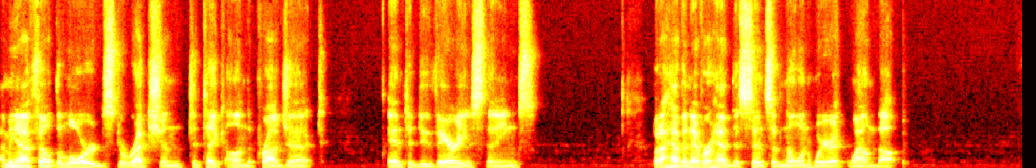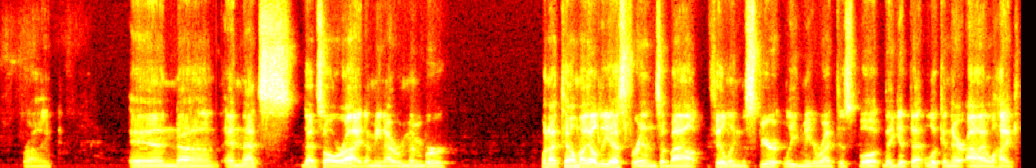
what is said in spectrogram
I mean, I felt the Lord's direction to take on the project and to do various things, but I haven't ever had this sense of knowing where it wound up. Right. And uh, and that's that's all right. I mean, I remember when I tell my LDS friends about feeling the Spirit lead me to write this book, they get that look in their eye like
